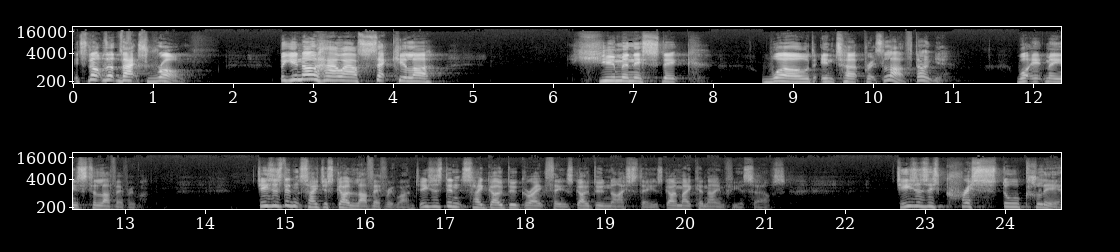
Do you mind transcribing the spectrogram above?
It's not that that's wrong. But you know how our secular, humanistic world interprets love, don't you? What it means to love everyone. Jesus didn't say just go love everyone. Jesus didn't say go do great things, go do nice things, go make a name for yourselves. Jesus is crystal clear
